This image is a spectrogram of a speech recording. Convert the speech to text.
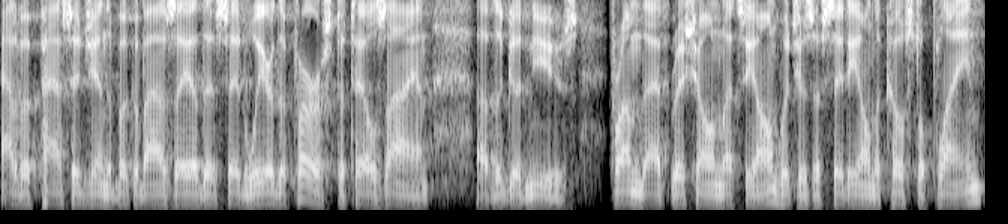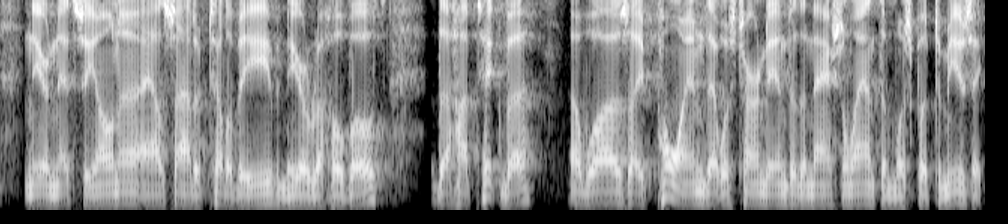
out of a passage in the book of Isaiah that said, We are the first to tell Zion of the good news from that Rishon LeZion, which is a city on the coastal plain near Ness Ziona, outside of Tel Aviv, near Rehoboth. The Hatikva uh, was a poem that was turned into the national anthem, was put to music.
